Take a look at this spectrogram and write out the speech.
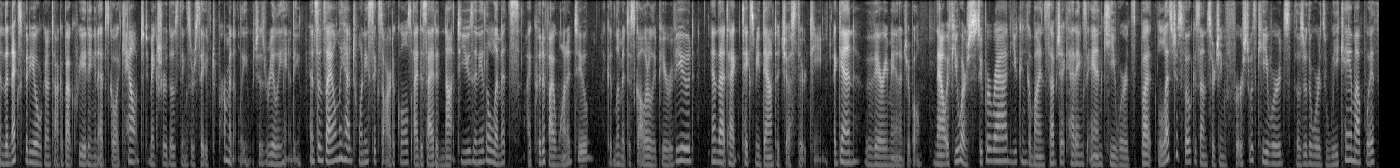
In the next video, we're going to talk about creating an EBSCO account to make sure those things are saved permanently, which is really handy. And since I only had 26 articles, I decided not to use any of the limits. I could if I wanted to. I could limit to scholarly peer-reviewed, and that takes me down to just 13. Again, very manageable. Now, if you are super rad, you can combine subject headings and keywords, but let's just focus on searching first with keywords. Those are the words we came up with.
